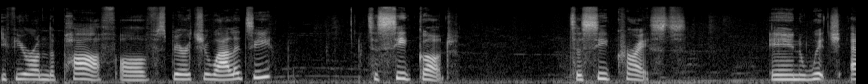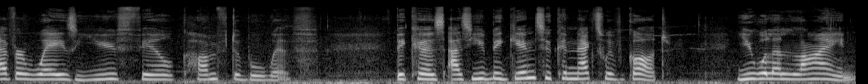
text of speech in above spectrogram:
if you're on the path of spirituality to seek God, to seek Christ in whichever ways you feel comfortable with. Because as you begin to connect with God, you will align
